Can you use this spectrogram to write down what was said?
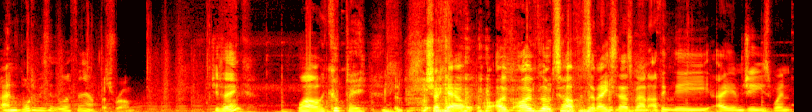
And what do we think they're worth now? That's wrong. Do you think? Well, it could be. Check out. I've, I've looked up and said eighty thousand pounds. I think the AMGs went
